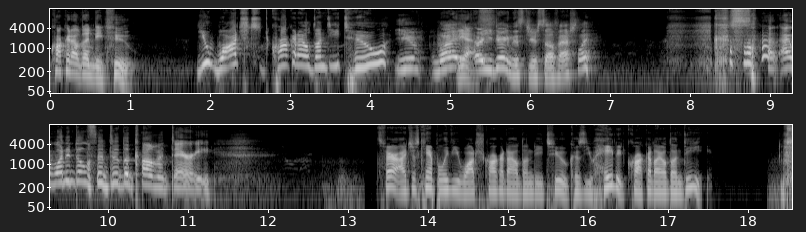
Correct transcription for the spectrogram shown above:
Crocodile Dundee 2. You watched Crocodile Dundee 2? You why Yes. are you doing this to yourself, Ashley? I wanted to listen to the commentary. It's fair. I just can't believe you watched Crocodile Dundee 2 because you hated Crocodile Dundee.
